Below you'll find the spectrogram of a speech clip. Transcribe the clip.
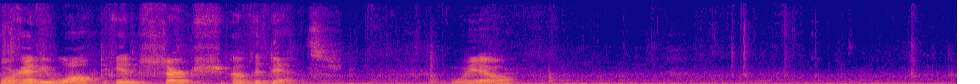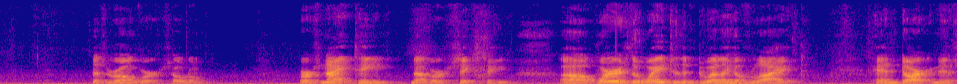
or have you walked in search of the depths? Well, that's the wrong verse. Hold on. Verse 19, not verse 16. Uh, where is the way to the dwelling of light, and darkness,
